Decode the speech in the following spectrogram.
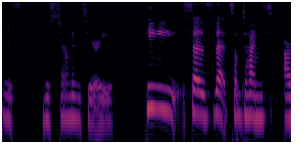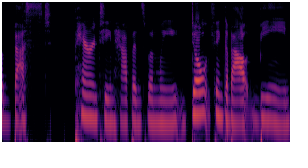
this this sermon series he says that sometimes our best parenting happens when we don't think about being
